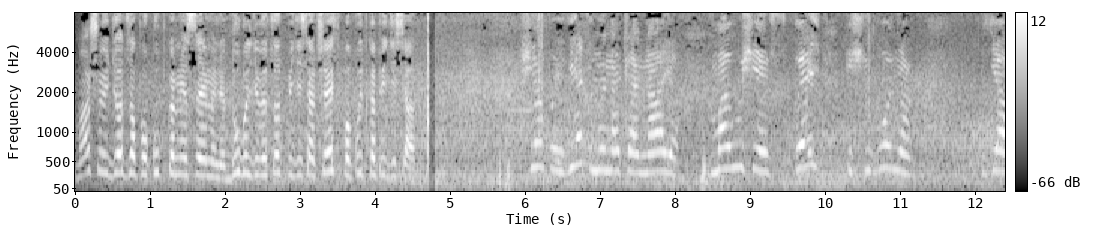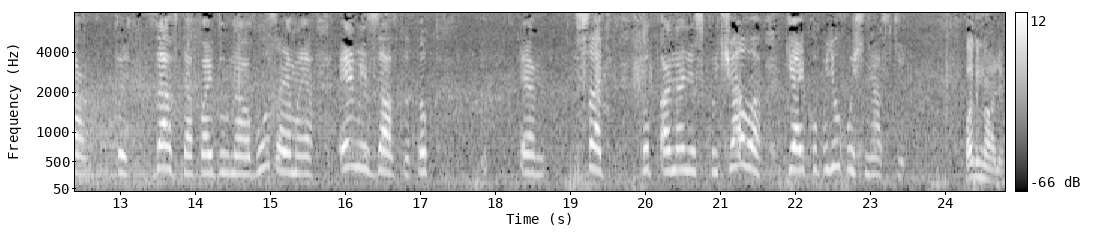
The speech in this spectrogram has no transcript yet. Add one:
Маша идет за покупками с Эмили. Дубль 956, попытка 50. Всем привет, мы на канале Маруся Спей. И сегодня я, то есть завтра пойду на работу, а моя Эми завтра, чтоб эм, садик, чтоб она не скучала, я ей куплю вкусняшки. Погнали.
